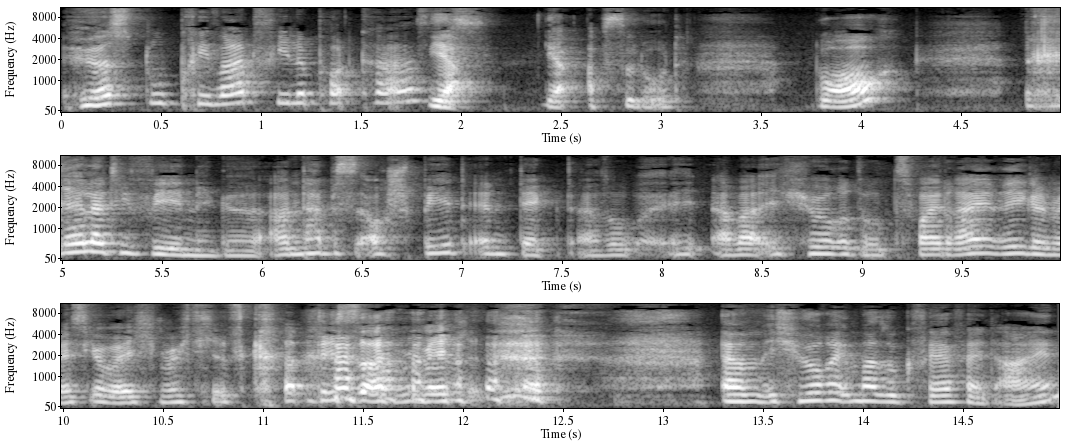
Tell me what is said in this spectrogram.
Hörst du privat viele Podcasts? Ja, ja, absolut. Du auch? Relativ wenige und habe es auch spät entdeckt. Also, aber ich höre so zwei, drei regelmäßig, aber ich möchte jetzt gerade nicht sagen, welche. ähm, ich höre immer so querfeld ein.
